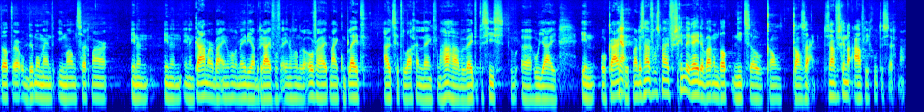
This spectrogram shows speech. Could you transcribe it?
dat er op dit moment iemand zeg maar, in, een, in, een, in een kamer bij een of ander mediabedrijf of een of andere overheid mij compleet uit zit te lachen en denkt van haha, we weten precies uh, hoe jij in elkaar ja. zit. Maar er zijn volgens mij verschillende redenen waarom dat niet zo kan, kan zijn. Er zijn verschillende aanvliegroutes, zeg maar.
